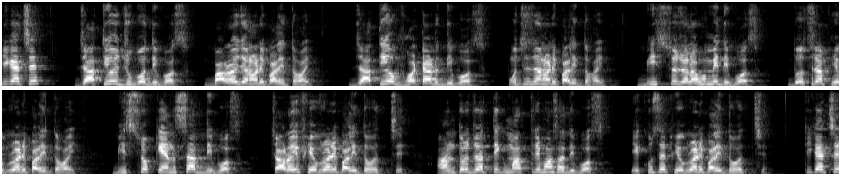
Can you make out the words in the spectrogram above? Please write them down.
ঠিক আছে? জাতীয় যুব দিবস, বারোই জানুয়ারি পালিত হয়। জাতীয় ভোটার দিবস, পঁচিশ জানুয়ারি পালিত হয়। বিশ্ব জলাভূমি দিবস, দোসরা ফেব্রুয়ারি পালিত হয়। বিশ্ব ক্যান্সার দিবস, চারই ফেব্রুয়ারি পালিত হচ্ছে। আন্তর্জাতিক মাতৃভাষা দিবস, একুশে ফেব্রুয়ারি পালিত হচ্ছে। ঠিক আছে?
